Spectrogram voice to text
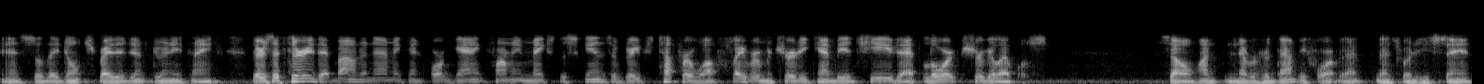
And so they don't spray, they don't do anything. There's a theory that biodynamic and organic farming makes the skins of grapes tougher while flavor maturity can be achieved at lower sugar levels. So I've never heard that before, but that, that's what he's saying.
